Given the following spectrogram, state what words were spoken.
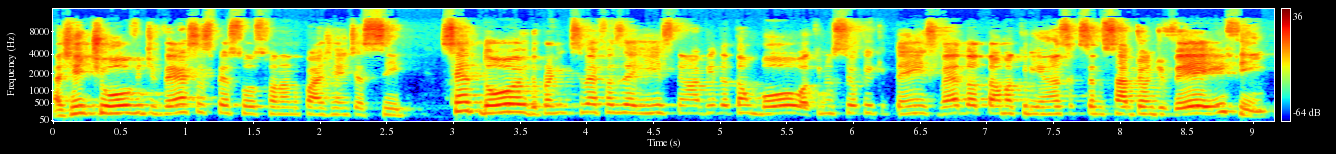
a gente ouve diversas pessoas falando com a gente assim: você é doido, para que você vai fazer isso? Tem uma vida tão boa, que não sei o que, que tem, você vai adotar uma criança que você não sabe de onde veio, enfim.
